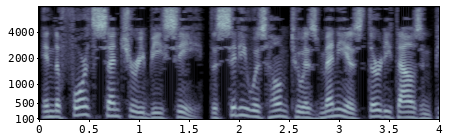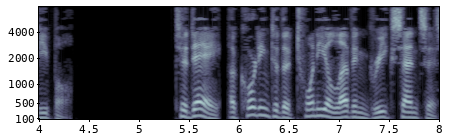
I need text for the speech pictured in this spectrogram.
In the 4th century BC, the city was home to as many as 30,000 people. Today, according to the 2011 Greek census,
